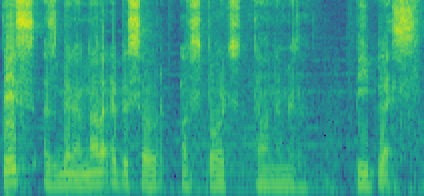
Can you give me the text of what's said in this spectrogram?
This has been another episode of Sports Down the Middle. Be blessed.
